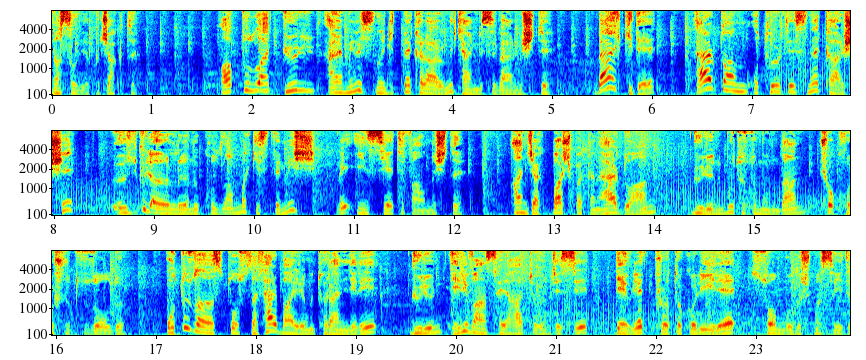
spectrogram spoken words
nasıl yapacaktı? Abdullah Gül Ermenistan'a gitme kararını kendisi vermişti. Belki de Erdoğan'ın otoritesine karşı özgül ağırlığını kullanmak istemiş ve inisiyatif almıştı. Ancak Başbakan Erdoğan Gül'ün bu tutumundan çok hoşnutsuz oldu. 30 Ağustos Zafer Bayramı törenleri Gül'ün Erivan seyahati öncesi devlet protokolü ile son buluşmasıydı.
